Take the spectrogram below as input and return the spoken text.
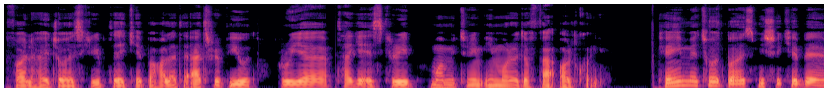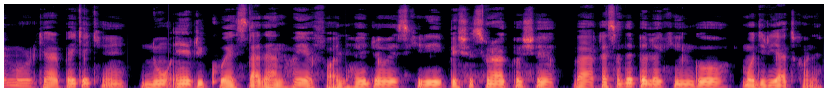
فایل های JavaScript که به حالت attribute روی tag script ما می‌تونیم این مورد رو فعال کنیم. که این متد باعث میشه که به مرورگر بگه که نوع request زدن های فایل های JavaScript به چه صورت باشه و قسمت blocking رو مدیریت کنه.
